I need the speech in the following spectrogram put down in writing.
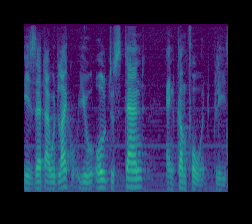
is that I would like you all to stand and come forward, please.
